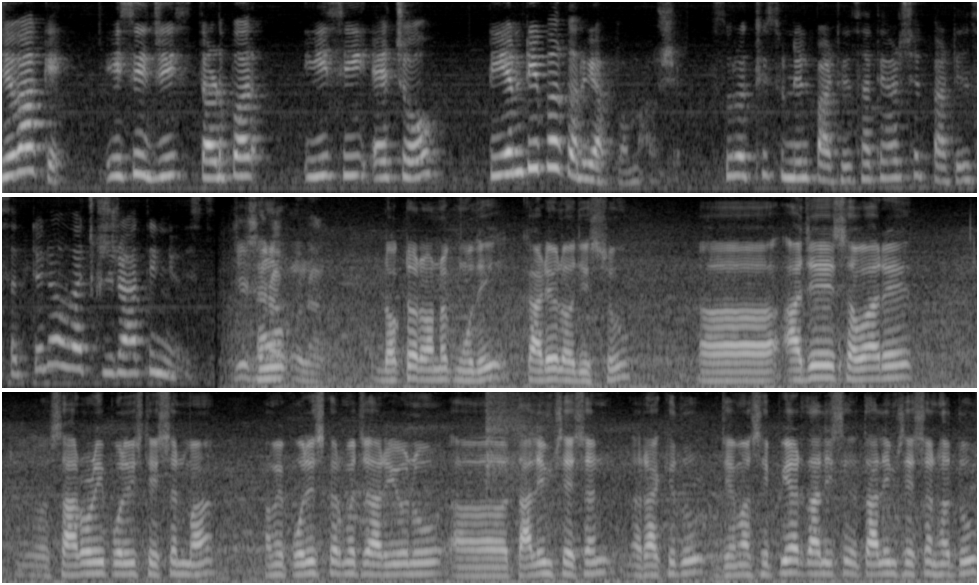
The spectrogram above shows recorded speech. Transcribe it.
જેવા કે ઇસીજી સ્થળ પર ઇસીએચઓ ટીએમટી પર કરી આપવામાં આવશે. સુરતથી સુનિલ પાટીલ સાથે હર્ષદ પાટીલ સત્યનો અવાજ ગુજરાતી ન્યૂઝ. જી સર હું- ડૉક્ટર રોનક મોદી કાર્ડિયોલોજિસ્ટ છું. આજે સવારે સારોળી પોલીસ સ્ટેશનમાં અમે પોલીસ કર્મચારીઓનું તાલીમ સેશન રાખ્યું હતું જેમાં સીપીઆર તાલી તાલીમ સેશન હતું.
